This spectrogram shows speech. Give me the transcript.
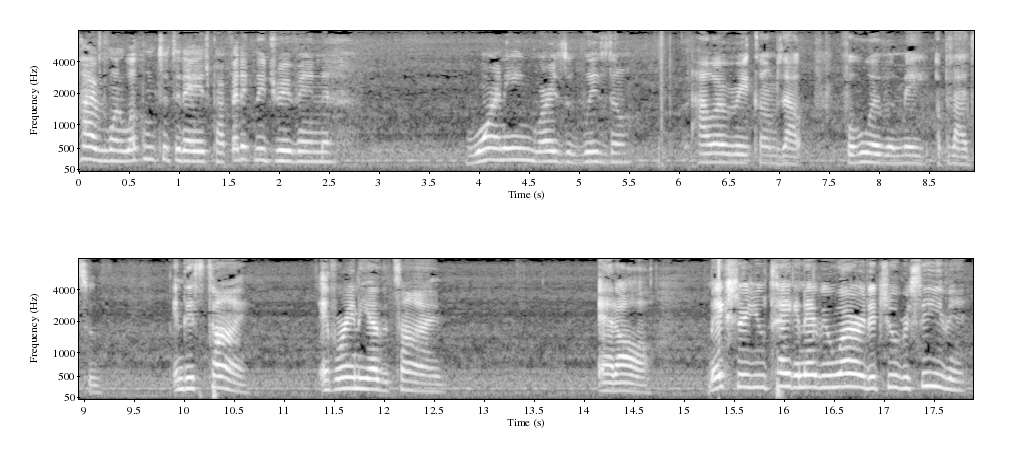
Hi, everyone. Welcome to today's prophetically driven warning words of wisdom, however, it comes out for whoever may apply to. In this time, and for any other time at all, make sure you taking every word that you're receiving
